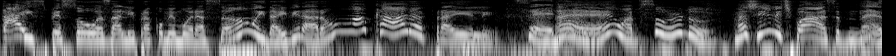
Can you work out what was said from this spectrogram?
tais pessoas ali pra comemoração e daí viraram a cara pra ele. Sério? É, um absurdo. Imagine, tipo, ah, você né,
